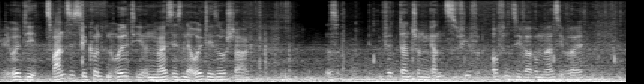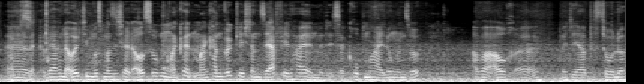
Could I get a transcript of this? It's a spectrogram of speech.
Die okay. Ulti, 20 Sekunden Ulti und Mercy ist in der Ulti so stark. Das wird dann schon ganz viel offensivere Mercy, weil äh, während der Ulti muss man sich halt aussuchen. Man, könnte, man kann wirklich dann sehr viel heilen mit dieser Gruppenheilung und so. Aber auch äh, mit der Pistole.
